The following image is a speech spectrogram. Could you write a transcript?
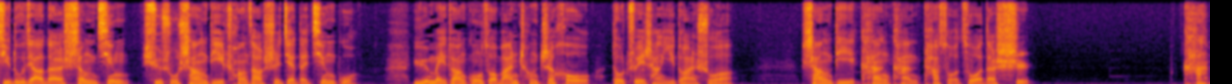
基督教的圣经叙述上帝创造世界的经过与每段工作完成之后都缀上一段说上帝看看他所做的事看，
